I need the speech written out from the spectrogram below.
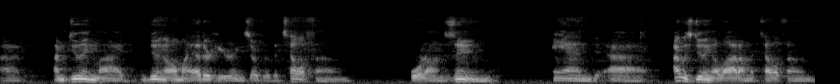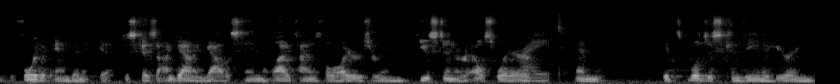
uh, I'm doing my I'm doing all my other hearings over the telephone or on Zoom, and uh, I was doing a lot on the telephone before the pandemic hit, just because I'm down in Galveston. A lot of times the lawyers are in Houston or elsewhere, right. and it's we'll just convene a hearing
